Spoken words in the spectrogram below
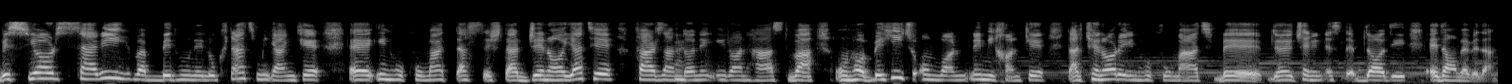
بسیار سریح و بدون لکنت میگن که این حکومت دستش در جنایت فرزندان ایران هست و اونها به هیچ عنوان نمی‌خوان که در کنار این حکومت به چنین استبدادی ادامه بدن.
